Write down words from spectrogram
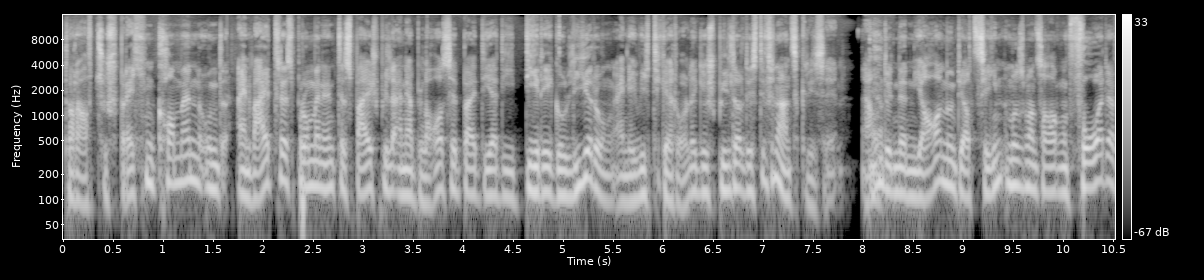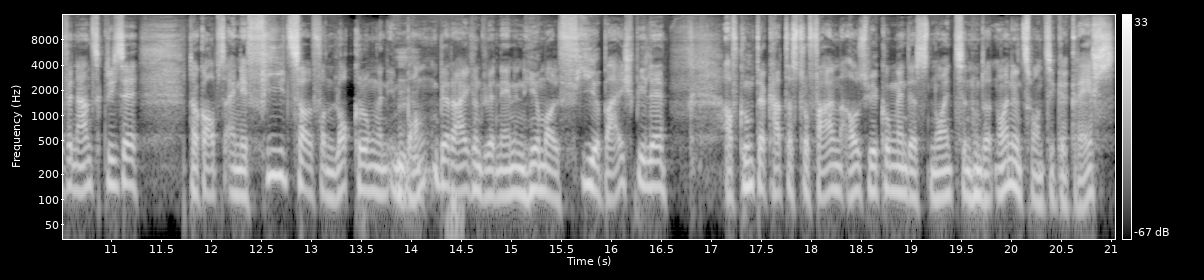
darauf zu sprechen kommen. Und ein weiteres prominentes Beispiel einer Blase, bei der die Deregulierung eine wichtige Rolle gespielt hat, ist die Finanzkrise. Ja. Und in den Jahren und Jahrzehnten, muss man sagen, vor der Finanzkrise, da gab es eine Vielzahl von Lockerungen im mhm. Bankenbereich. Und wir nennen hier mal vier Beispiele. Aufgrund der katastrophalen Auswirkungen des 1929er Crashs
